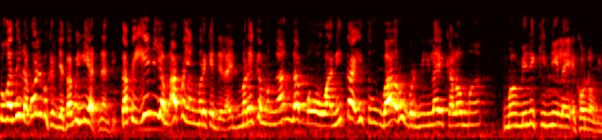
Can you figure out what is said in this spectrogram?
Bukan tidak boleh bekerja, tapi lihat nanti. Tapi ini yang apa yang mereka nilai? Mereka menganggap bahwa wanita itu baru bernilai kalau me memiliki nilai ekonomi.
